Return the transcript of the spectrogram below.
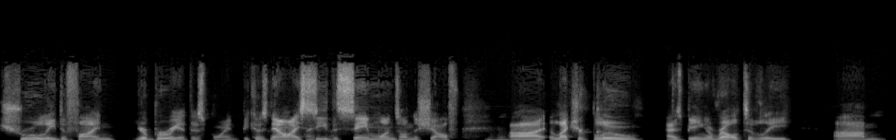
truly defined your brewery at this point because now Oh, i see the same ones on the shelf Mhm. uh electric blue as being a relatively um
